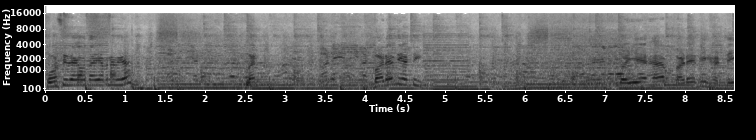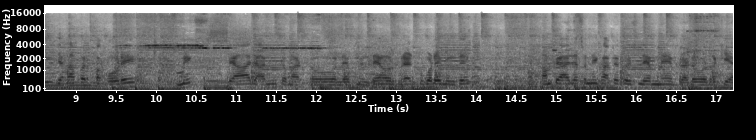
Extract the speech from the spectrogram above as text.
कौन सी जगह बताइए अपने भैया? बड़े दी हट्टी। तो ये है बड़े दी हट्टी, जहाँ पर पकोड़े, मिक्स, प्याज, आलू टमाटो लेप मिलते हैं, और ब्रेड पकोड़े मिलते हैं। हम प्याज लहसुन नहीं खाते तो इसलिए हमने ब्रेड ऑर्डर किया।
